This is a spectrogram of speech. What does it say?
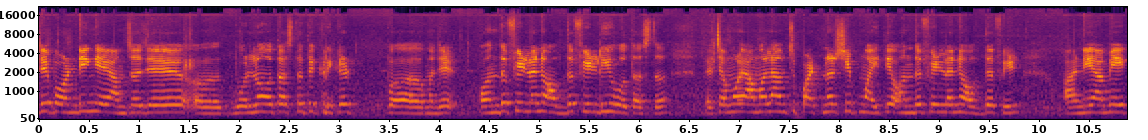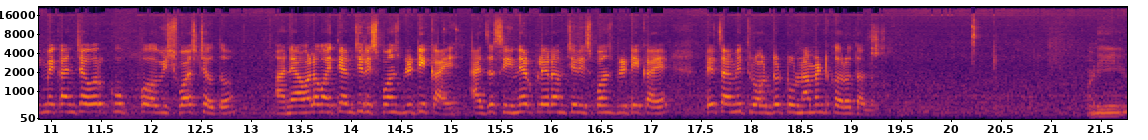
जे बॉन्डिंग आहे आमचं जे बोलणं होत असतं ते क्रिकेट म्हणजे ऑन द फील्ड आणि ऑफ द फील्डही होत असतं. त्याच्यामुळे आम्हाला आमची पार्टनरशिप माहिती आहे ऑन द फील्ड आणि ऑफ द फील्ड आणि आम्ही एकमेकांच्यावर खूप विश्वास ठेवतो. आणि आम्हाला माहिती आहे आमची रिस्पॉन्सिबिलिटी काय आहे. ॲज अ सिनियर प्लेअर आमची रिस्पॉन्सिबिलिटी काय तेच आम्ही थ्रू आउट द टुर्नामेंट करत आलो. आणि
